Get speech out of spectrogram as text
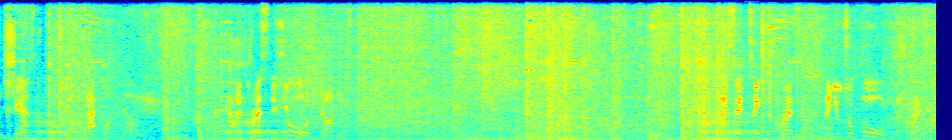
one shares the glory of that one, Guardian. That crest is yours, Guardian. I said take the crest, and you took all the crest.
